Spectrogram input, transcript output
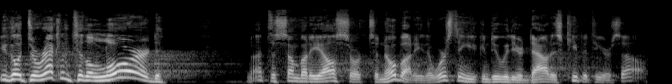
You go directly to the Lord, not to somebody else or to nobody. The worst thing you can do with your doubt is keep it to yourself.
